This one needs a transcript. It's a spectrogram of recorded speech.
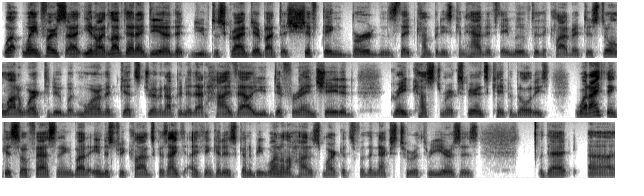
Well, Wayne, first, uh, you know, I love that idea that you've described there about the shifting burdens that companies can have if they move to the cloud, right? There's still a lot of work to do, but more of it gets driven up into that high value, differentiated great customer experience capabilities. What I think is so fascinating about industry clouds, because I, I think it is going to be one of the hottest markets for the next two or three years, is that uh,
